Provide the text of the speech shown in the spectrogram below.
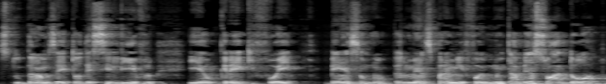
Estudamos aí todo esse livro e eu creio que foi bênção. Bom, pelo menos para mim foi muito abençoador.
